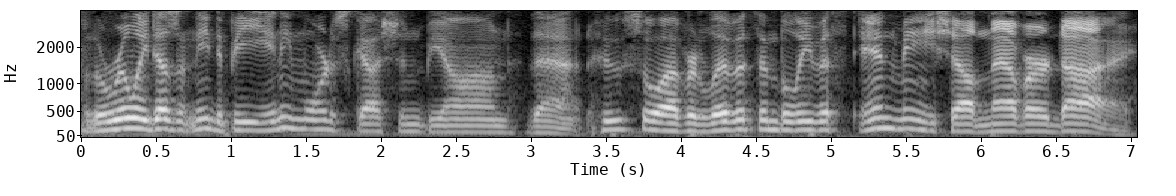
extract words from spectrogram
There really doesn't need to be any more discussion beyond that. Whosoever liveth and believeth in me shall never die.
